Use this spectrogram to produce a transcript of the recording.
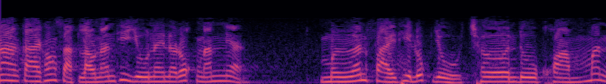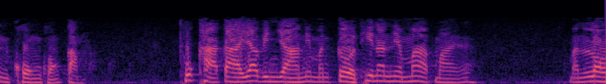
ร่างกายของสัตว์เหล่านั้นที่อยู่ในนรกนั้นเนี่ย เหมือนไฟที่ลุกอยู่ เชิญดูความมั่นคงของกรรมทุกขากายวิญญาณนี่มันเกิดที่นั่นเนี่ยมากมายมันรอ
